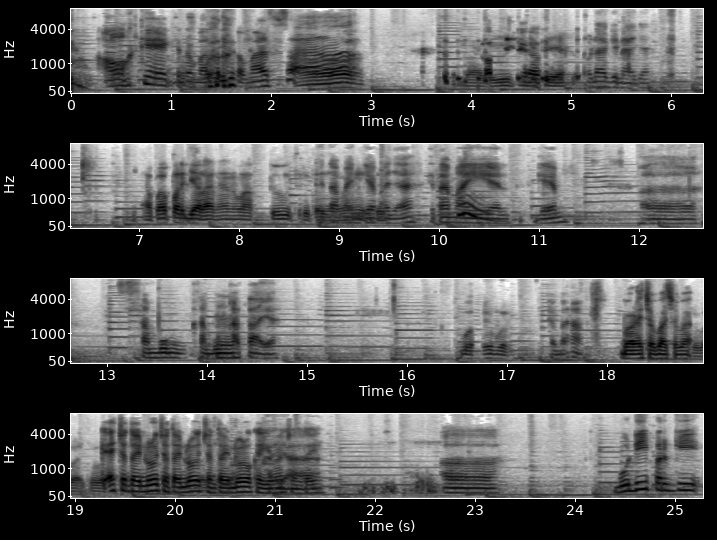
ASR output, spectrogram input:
Oke kita balik ke masa. Oh baik gitu ya. Udah gini aja. Apa perjalanan waktu ceritanya kita main mah game itu. aja. Kita main game eh sambung sambung Hmm. kata ya. Boleh boleh. Coba Boleh coba coba. coba coba. Eh contohin dulu, contohin dulu, contohin dulu kayak gimana Kayak- contohin. eh Budi pergi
